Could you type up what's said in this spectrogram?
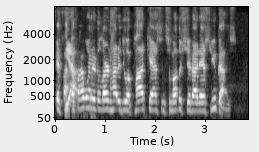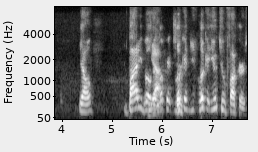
if I, Yeah. if I wanted to learn how to do a podcast and some other shit, I'd ask you guys. You know, bodybuilding. Yeah, look at look at you- look at you two fuckers.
